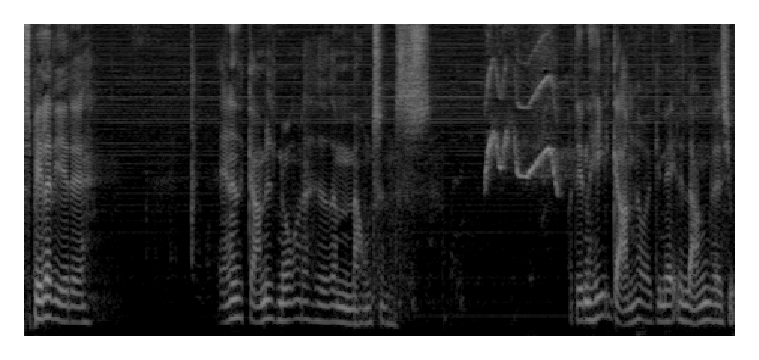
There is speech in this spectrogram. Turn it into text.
så spiller vi et øh, andet gammelt nummer, der hedder Mountains. Og det er den helt gamle, originale, lange version.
